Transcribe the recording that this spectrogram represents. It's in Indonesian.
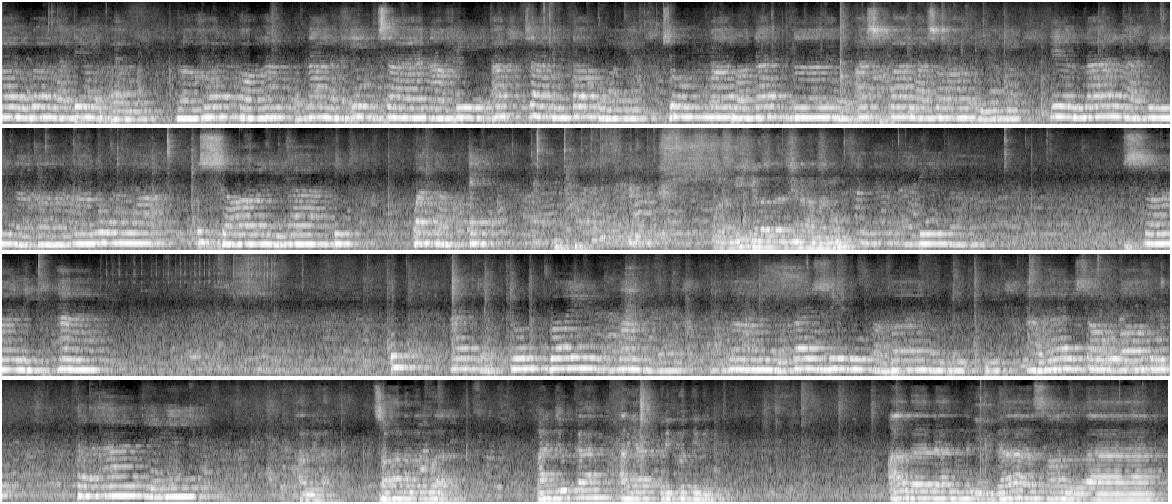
ilal ladzina amanu salihah ada tuh lanjutkan ayat berikut ini. Abadan idza shalla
